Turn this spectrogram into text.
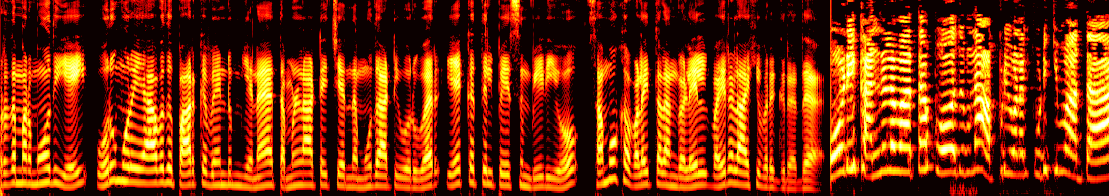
பிரதமர் மோடியை ஒரு முறையாவது பார்க்க வேண்டும் என தமிழ்நாட்டைச் சேர்ந்த மூதாட்டி ஒருவர் ஏக்கத்தில் பேசும் வீடியோ சமூக வலைத்தளங்களில் வைரலாகி வருகிறது. மோடி கண்ணுல பார்த்தா போதும்னா அப்படி உனக்கு பிடிக்குமாத்தா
